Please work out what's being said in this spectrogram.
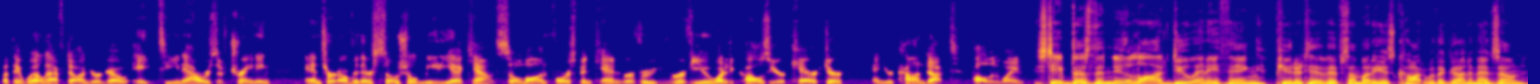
But they will have to undergo 18 hours of training and turn over their social media accounts so law enforcement can rev- review what it calls your character and your conduct, Paul and Wayne. Steve, does the new law do anything punitive if somebody is caught with a gun in that zone?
